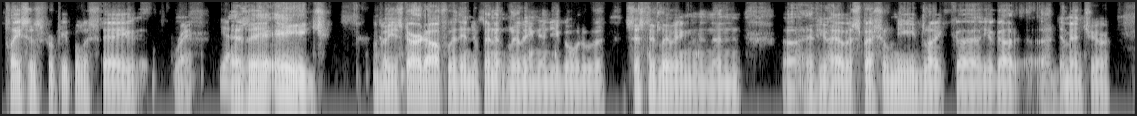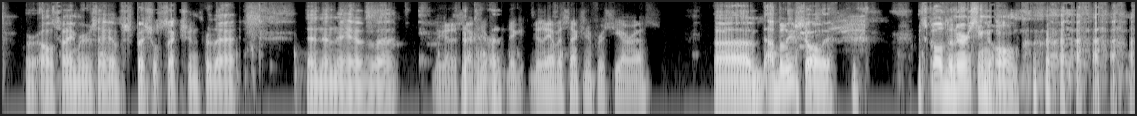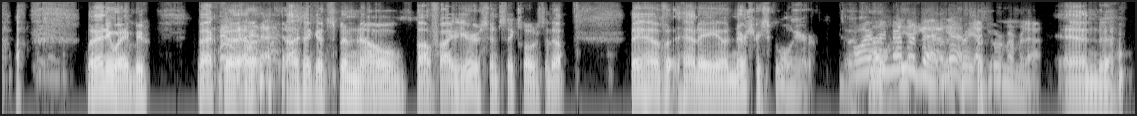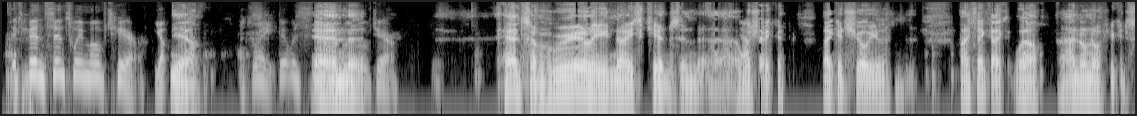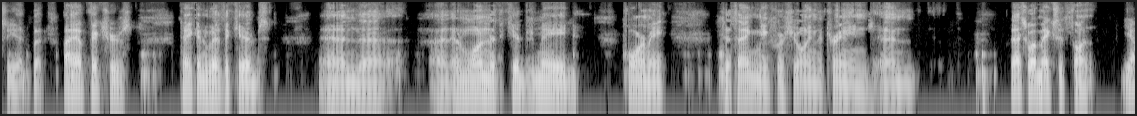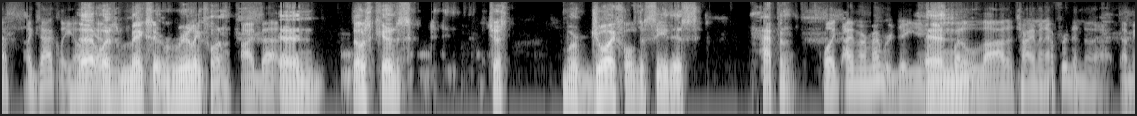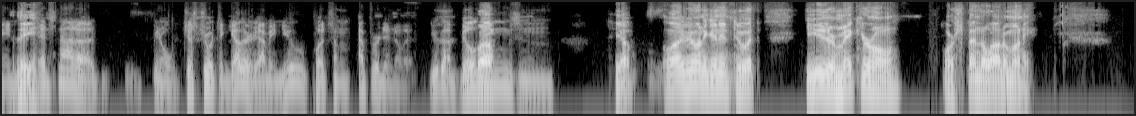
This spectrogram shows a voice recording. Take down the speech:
places for people to stay Right. Yeah. as they age. So Mhm. you start off with independent living, and you go to assisted living, and then uh, if you have a special need, like uh, you got uh, dementia or Alzheimer's, they have special section for that. And then they have, uh, They got a section. For, they, do they have a section for CRS? Uh, I believe so. It's, it's called the nursing home. but anyway, be, back, uh, I think it's been now about five years since they closed it up. They have had a, uh nursery school here. uh, Oh, I for- remember yeah, that, yeah, yes. right. I do remember that. and uh, It's been since we moved here. Yep. Yeah, That's right. It was there when And, we uh, moved here. had some really nice kids, and uh, I Yep. wish I could, I could show you. I think I could. Well, I don't know if you could see it, but I have pictures taken with the kids, and uh, and, and one that the kids made for me to thank me for showing the trains, and that's what makes it fun. Yes. exactly. Oh, that yeah, was makes it really fun. I bet. and those kids just were joyful to see this happen. Well, I remember you, you put a lot of time and effort into that. I mean, The- it's not a, you know, just threw it together. I mean, you put some effort into it. You got buildings and Yep. Well, if you want to get into it, you either make your own or spend a lot of money.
